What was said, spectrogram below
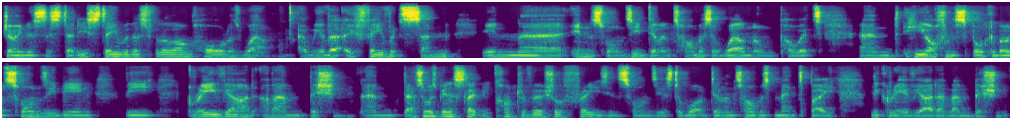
join us to study stay with us for the long haul as well. Uh, we have a, a favourite son in uh, in Swansea, Dylan Thomas, a well known poet, and he often spoke about Swansea being the graveyard of ambition. And that's always been a slightly controversial phrase in Swansea as to what Dylan Thomas meant by the graveyard of ambition.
